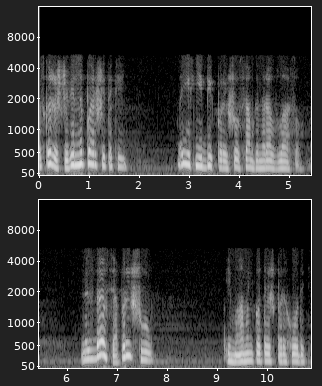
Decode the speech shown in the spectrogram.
А скажи, що він не перший такий. На їхній бік перейшов сам генерал Власов. Не здався, а перейшов. І мамонько теж переходить.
